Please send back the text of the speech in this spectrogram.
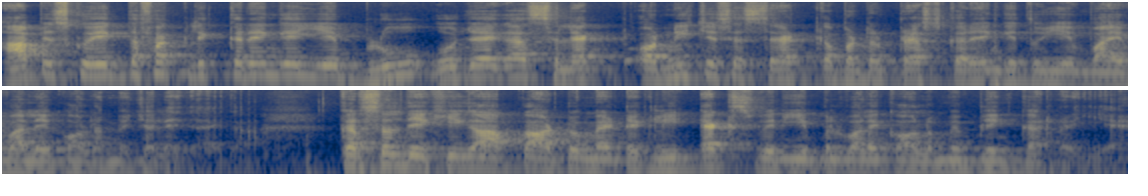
आप इसको एक दफ़ा क्लिक करेंगे, ये ब्लू हो जाएगा सेलेक्ट और नीचे से सेलेक्ट का बटन प्रेस करेंगे तो ये वाई वाले कॉलम में चले जाएगा। कर्सल देखिएगा, आपका ऑटोमेटिकली एक्स वेरिएबल वाले कॉलम में ब्लिंक कर रही है।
